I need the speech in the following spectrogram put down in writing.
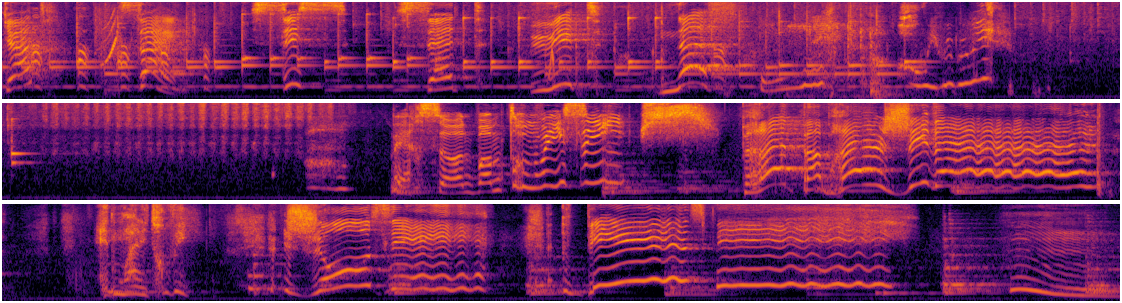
quatre, cinq, six, sept, huit, neuf! Oh oui, oui, oui! Personne va me trouver ici! Prêt, pas prêt, j'y vais! Aide-moi à les trouver. José, Bisbee. Hmm.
